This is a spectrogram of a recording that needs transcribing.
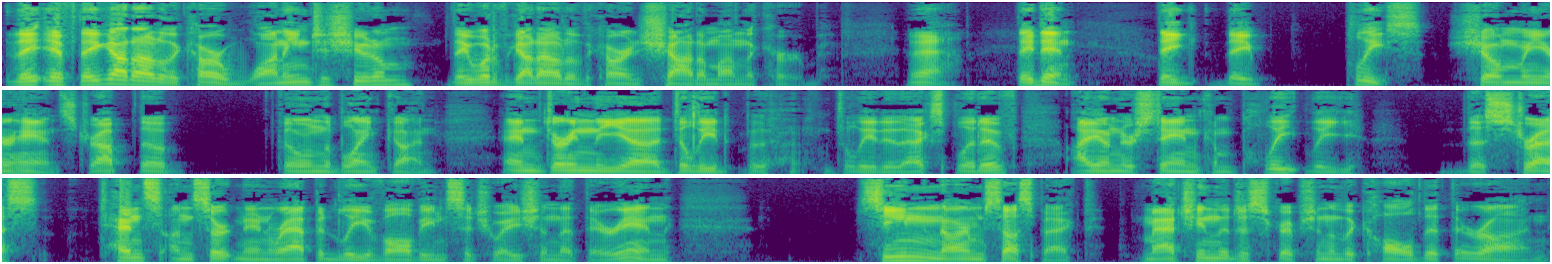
they if they got out of the car wanting to shoot him, they would have got out of the car and shot him on the curb. Yeah. They didn't. They they police show me your hands. Drop the fill in the blank gun. And during the uh, delete deleted expletive, I understand completely the stress, tense, uncertain, and rapidly evolving situation that they're in. Seeing an armed suspect, matching the description of the call that they're on,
